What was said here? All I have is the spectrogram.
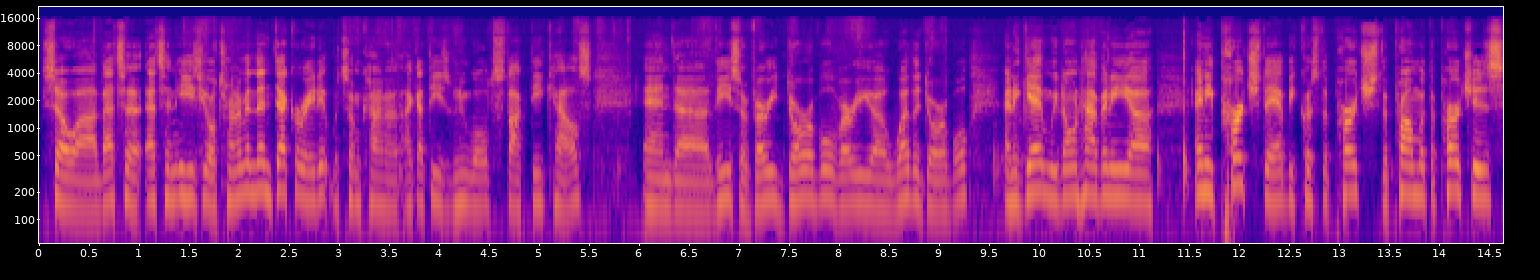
So uh, that's a that's an easy alternative and then decorate it with some kind of I got these new old stock decals and uh, these are very durable very uh, weather durable. And again we don't have any uh, any perch there because the perch the problem with the perch is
